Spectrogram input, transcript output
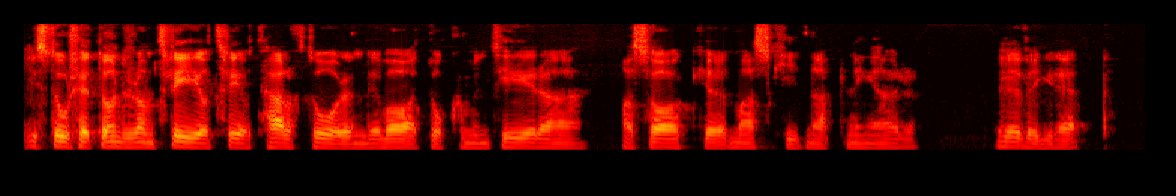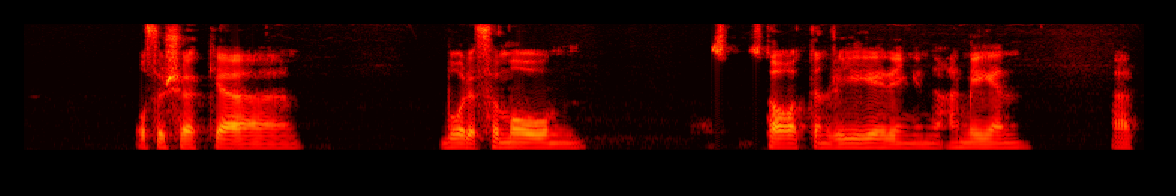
i stort sett under de tre och tre och ett halvt åren, det var att dokumentera massakrer, masskidnappningar, övergrepp och försöka både förmå staten, regeringen, armén att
